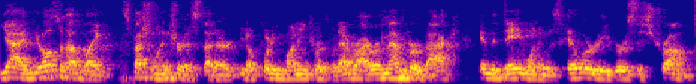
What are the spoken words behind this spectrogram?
Yeah, and you also have like special interests that are, you know, putting money towards whatever. I remember back in the day when it was Hillary versus Trump,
